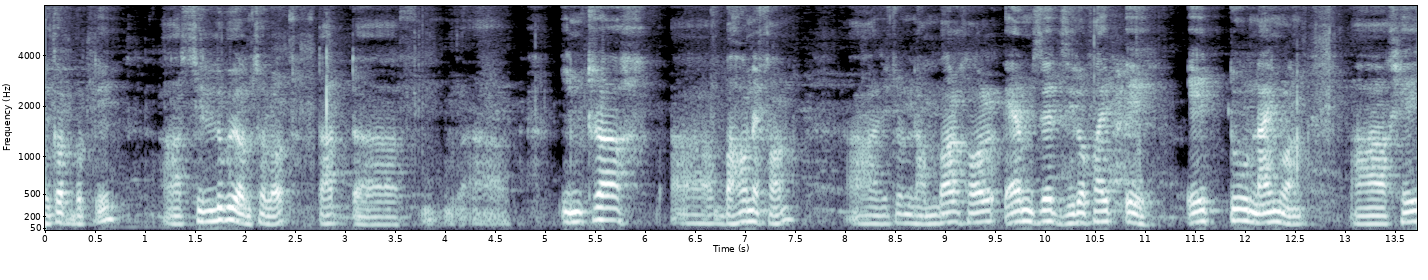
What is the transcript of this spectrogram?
নিকটৱৰ্তী চিল্লুবি অঞ্চলত তাত ইণ্ট্ৰা বাহন এখন যিটো নাম্বাৰ হ'ল M Z zero' five A eight two nine one. সেই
